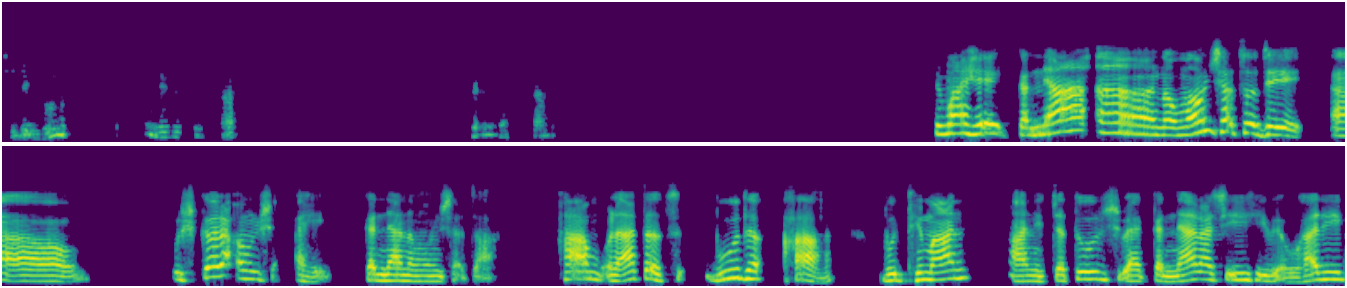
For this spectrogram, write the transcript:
Actually, घेऊन this तेव्हा हे कन्या नवमांशाच जे अं, पुष्कर अंश आहे कन्या नवमांशाचा हा मुळातच बुध हा बुद्धिमान आणि चतुर शिवाय कन्या राशी ही व्यवहारिक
